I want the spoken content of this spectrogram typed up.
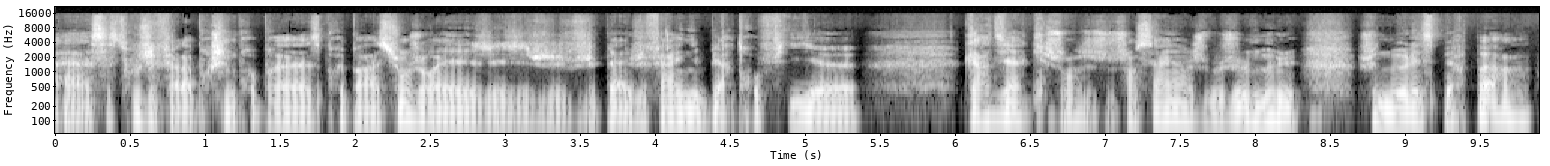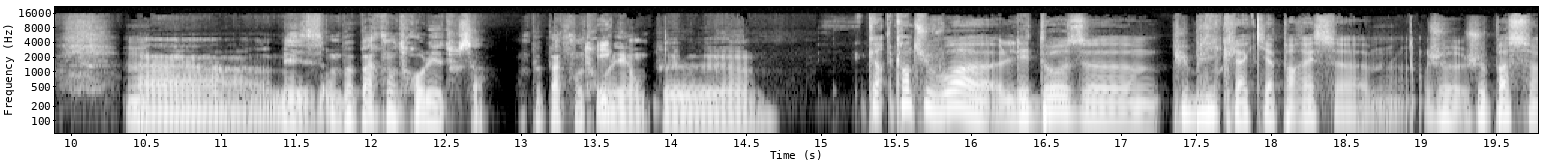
ça se trouve je vais faire la prochaine préparation j'aurais je, je, je, je, vais faire une hypertrophie euh, cardiaque j'en sais rien je, je, ne me je ne me l'espère pas hein. mm. euh, mais on peut pas contrôler tout ça peut pas contrôler. Et on peut. Quand, quand, tu vois les doses euh, publiques là qui apparaissent, euh, je, je, passe, euh,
